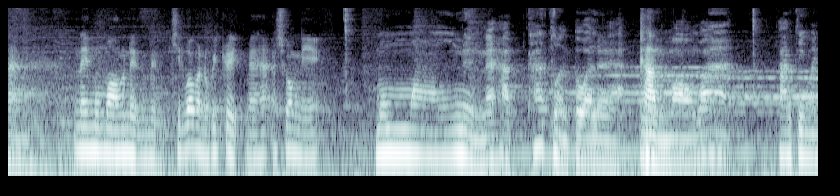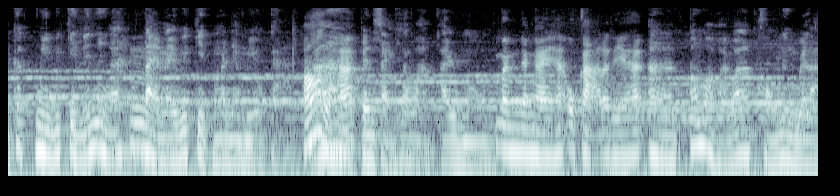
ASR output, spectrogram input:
ฮะอ่าในมุมมองหนึ่งหนึ่งคิดว่ามันวิกฤตไหมฮะช่วงนี้ มุมมองหนึ่งนะครับ ถ้าส่วนตัวเลยอะครับหนึ่งมองว่าความจริงมันก็มีวิกฤตนิดนึงนะ อืมแต่ในวิกฤตมันยังมีโอกาส อ๋อเหรอฮะ เป็นแสงสว่างไฟอุโมงค์มันยังไงฮะโอกาสอะไรฮะ อ่าต้องบอกก่อนว่าของหนึ่งเวลา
